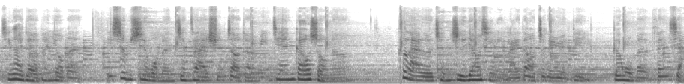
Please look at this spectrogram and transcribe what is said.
亲爱的朋友们，你是不是我们正在寻找的民间高手呢？克莱尔诚挚邀请你来到这个原地，跟我们分享。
